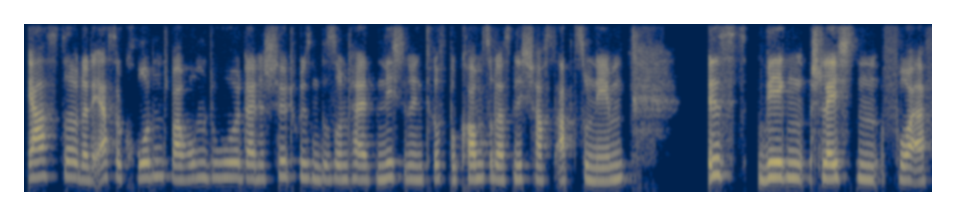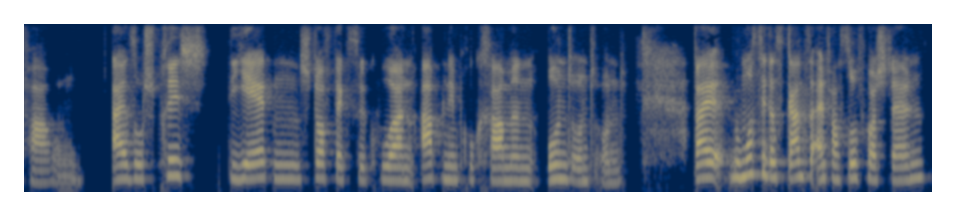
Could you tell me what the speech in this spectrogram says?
erste oder der erste Grund, warum du deine Schilddrüsengesundheit nicht in den Griff bekommst oder es nicht schaffst abzunehmen, ist wegen schlechten Vorerfahrungen. Also sprich Diäten, Stoffwechselkuren, Abnehmprogrammen und, und, und. Weil du musst dir das Ganze einfach so vorstellen.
